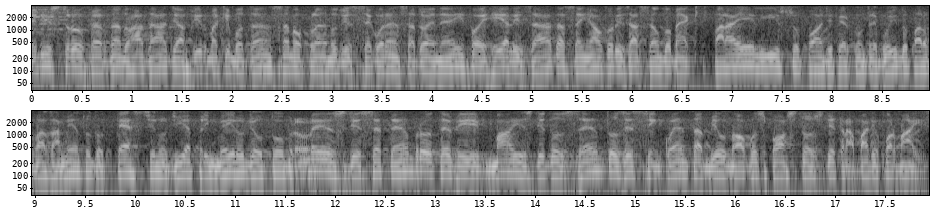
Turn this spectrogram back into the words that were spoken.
Ministro Fernando Haddad afirma que mudança no plano de segurança do Enem foi realizada sem autorização do MEC. Para ele, isso pode ter contribuído para o vazamento do teste no dia 1 de outubro. Mês de setembro teve mais de 250 mil novos postos de trabalho formais.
